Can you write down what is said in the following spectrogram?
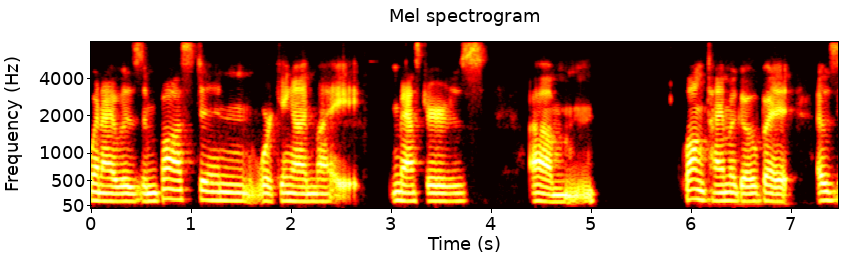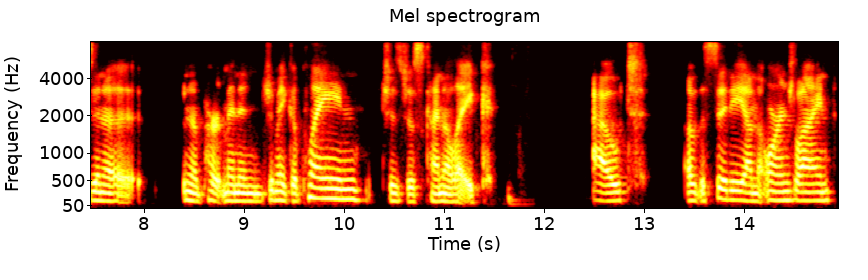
When I was in Boston working on my master's, um, long time ago, but I was in a an apartment in Jamaica Plain, which is just kind of like out of the city on the orange line,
